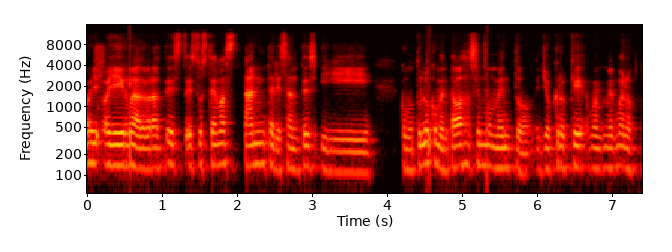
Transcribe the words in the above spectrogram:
Oye, oye, Irma, de verdad, estos temas tan interesantes y como tú lo comentabas hace un momento, yo creo que, bueno,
